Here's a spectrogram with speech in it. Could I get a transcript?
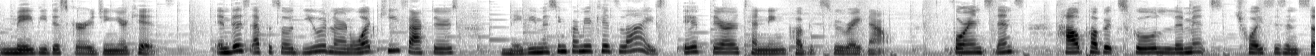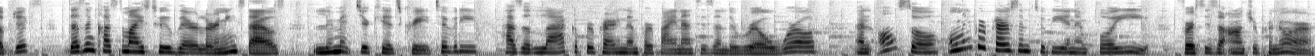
may be discouraging your kids. In this episode, you would learn what key factors may be missing from your kids' lives if they're attending public school right now. For instance, how public school limits choices in subjects, doesn't customize to their learning styles, limits your kids' creativity, has a lack of preparing them for finances and the real world, and also only prepares them to be an employee versus an entrepreneur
